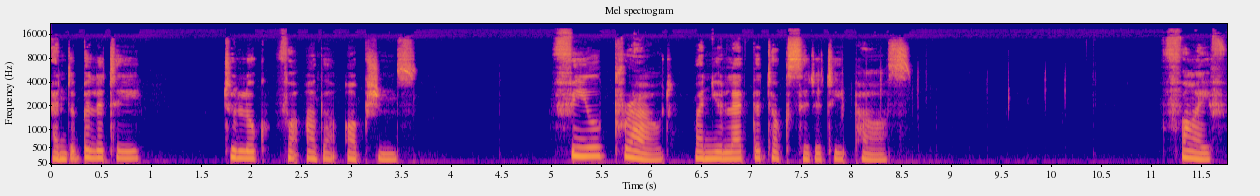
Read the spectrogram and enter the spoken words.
and ability to look for other options. Feel proud when you let the toxicity pass. 5.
